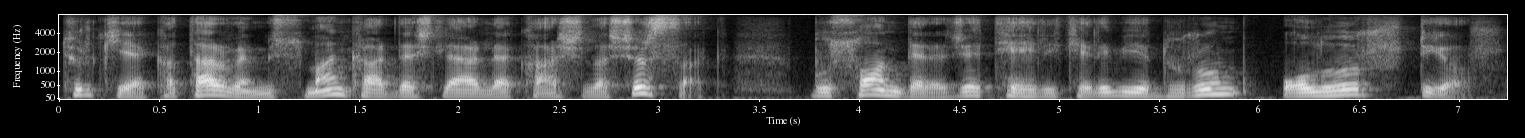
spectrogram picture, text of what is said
Türkiye, Katar ve Müslüman kardeşlerle karşılaşırsak bu son derece tehlikeli bir durum olur diyor.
